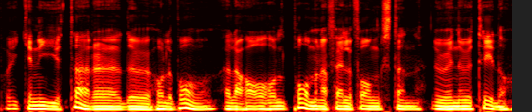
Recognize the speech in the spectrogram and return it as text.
På vilken yta är det eh, du håller på eller har hållit på med den här fällfångsten nu i nutid då?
